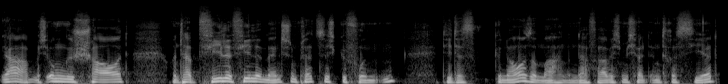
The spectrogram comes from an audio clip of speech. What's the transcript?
ja, habe mich umgeschaut und habe viele, viele Menschen plötzlich gefunden, die das genauso machen. Und dafür habe ich mich halt interessiert.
